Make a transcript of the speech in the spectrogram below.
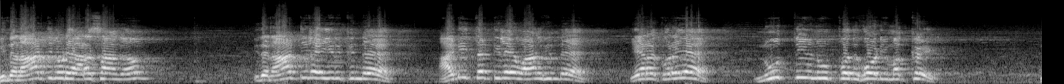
இந்த நாட்டினுடைய அரசாங்கம் இந்த நாட்டிலே இருக்கின்ற அடித்தட்டிலே வாழ்கின்ற ஏறக்குறைய நூத்தி முப்பது கோடி மக்கள்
